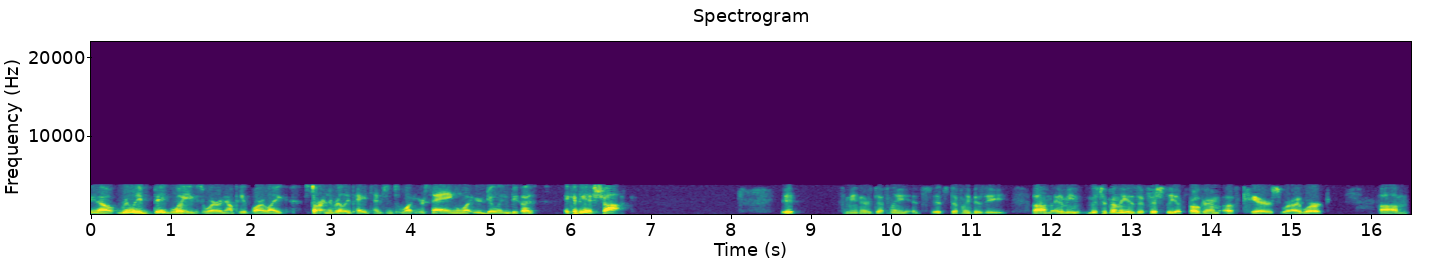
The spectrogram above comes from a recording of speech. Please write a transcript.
you know, really big waves where now people are like starting to really pay attention to what you're saying and what you're doing because it can be a shock. It, I mean, there's definitely it's it's definitely busy. Um, and I mean, Mr. Friendly is officially a program of cares where I work. Um,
